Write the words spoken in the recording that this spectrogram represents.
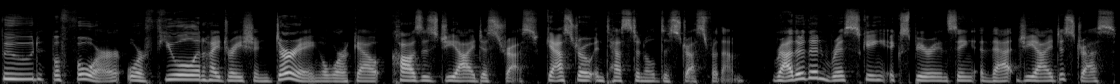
food before or fuel and hydration during a workout causes GI distress, gastrointestinal distress for them. Rather than risking experiencing that GI distress,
